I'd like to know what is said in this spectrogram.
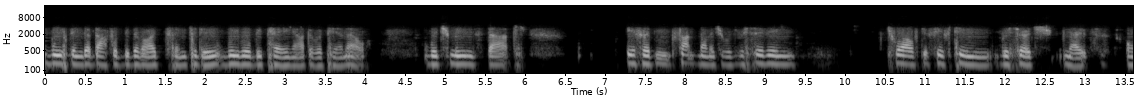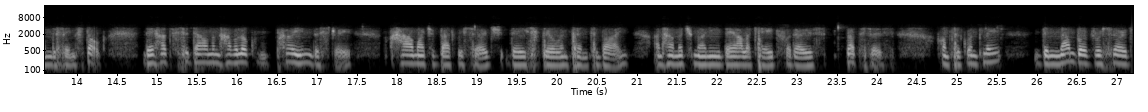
we think that that would be the right thing to do. We will be paying out of a P&L, which means that if a fund manager was receiving 12 to 15 research notes on the same stock. They had to sit down and have a look per industry how much of that research they still intend to buy and how much money they allocate for those purposes. Consequently, the number of research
